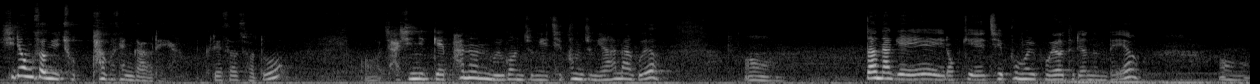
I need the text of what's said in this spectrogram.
실용성이 좋다고 생각을 해요. 그래서 저도 어, 자신 있게 파는 물건 중에 제품 중에 하나고요. 어, 간단하게 이렇게 제품을 보여드렸는데요. 어,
